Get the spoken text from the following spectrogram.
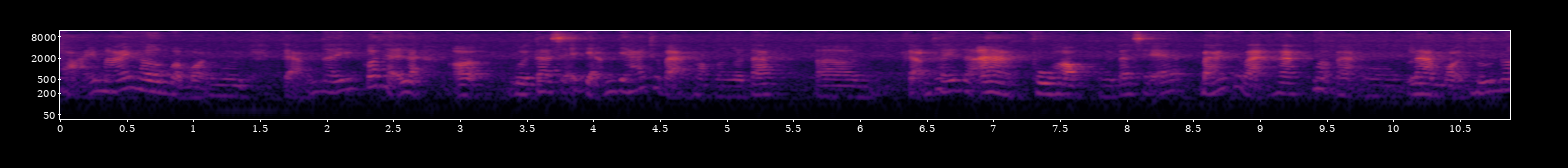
thoải mái hơn và mọi người cảm thấy có thể là uh, người ta sẽ giảm giá cho bạn hoặc là người ta uh, cảm thấy là à phù hợp người ta sẽ bán cho bạn ha. Mà bạn làm mọi thứ nó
